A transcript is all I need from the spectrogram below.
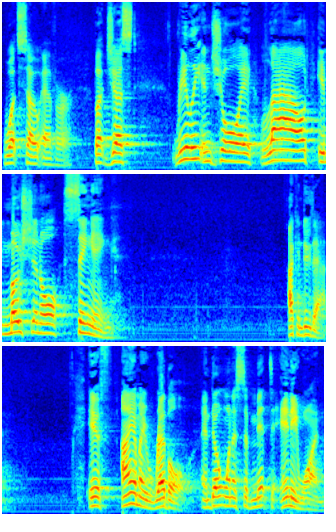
whatsoever, but just really enjoy loud, emotional singing, I can do that. If I am a rebel and don't want to submit to anyone,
